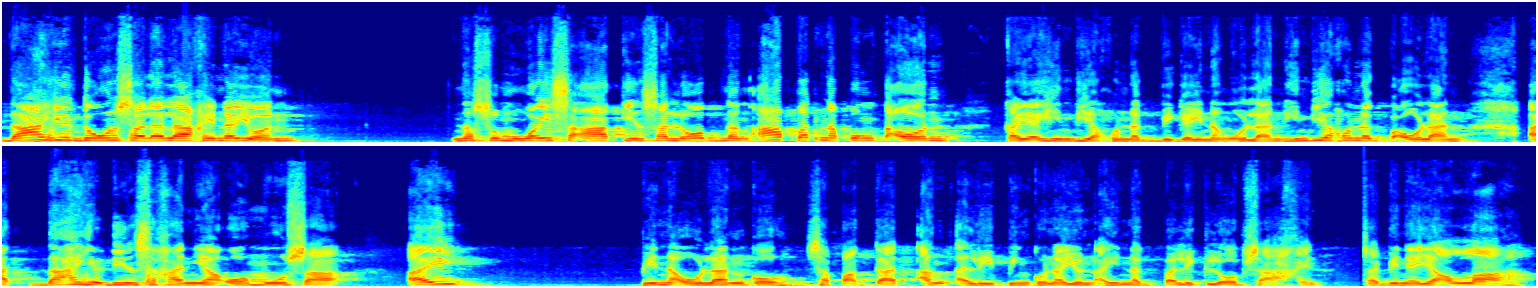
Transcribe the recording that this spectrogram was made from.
dahil doon sa lalaki na yon, na sumuway sa akin sa loob ng apat na pong taon, kaya hindi ako nagbigay ng ulan. Hindi ako nagpaulan. At dahil din sa kanya, O Musa, ay pinaulan ko sapagkat ang alipin ko na yun ay nagbalik loob sa akin. Sabi niya, Ya Allah,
